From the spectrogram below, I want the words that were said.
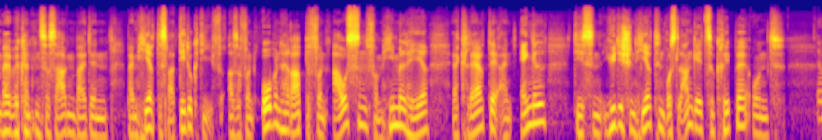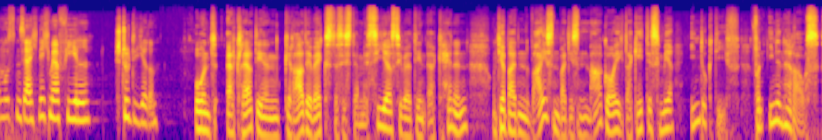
wir könnten so sagen, bei den, beim Hirt, das war deduktiv. Also von oben herab, von außen, vom Himmel her, erklärte ein Engel diesen jüdischen Hirten, wo es lang geht zur Krippe und dann mussten sie eigentlich nicht mehr viel studieren. Und erklärt ihnen geradewegs, das ist der Messias, sie werden ihn erkennen. Und hier bei den Weisen, bei diesen Magoi, da geht es mehr induktiv, von innen heraus.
